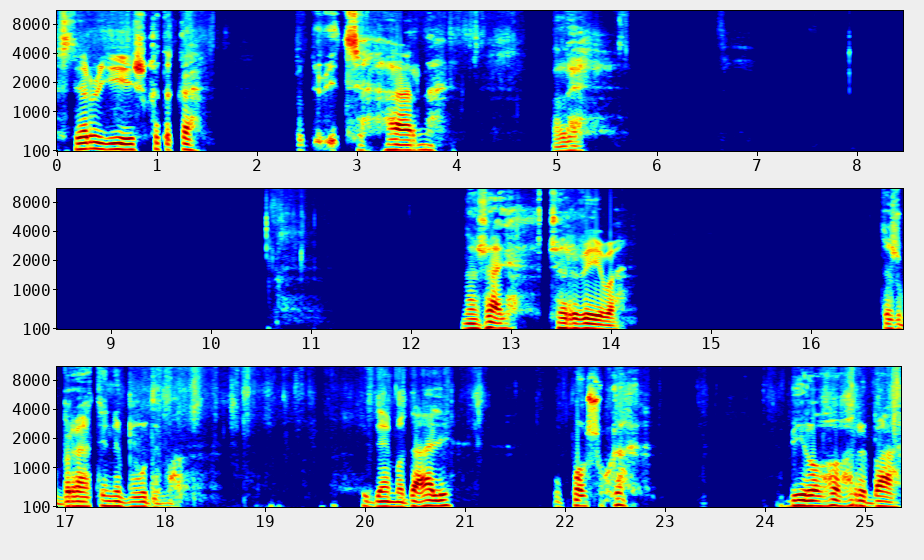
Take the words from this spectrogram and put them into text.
Сироїшка така, подивіться, гарна. Але на жаль, червива. Тож брати не будемо. Йдемо далі у пошуках білого гриба.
